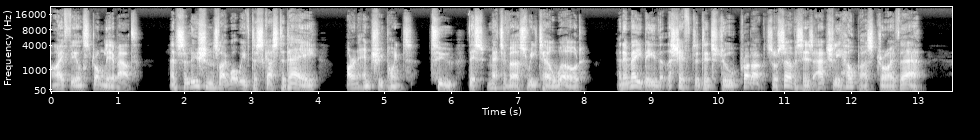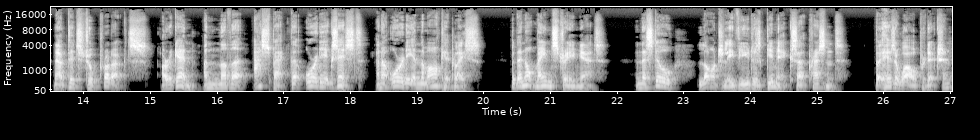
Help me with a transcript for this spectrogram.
I feel strongly about. And solutions like what we've discussed today are an entry point to this metaverse retail world. And it may be that the shift to digital products or services actually help us drive there. Now, digital products are again another aspect that already exist and are already in the marketplace, but they're not mainstream yet, and they're still largely viewed as gimmicks at present. But here's a wild prediction.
